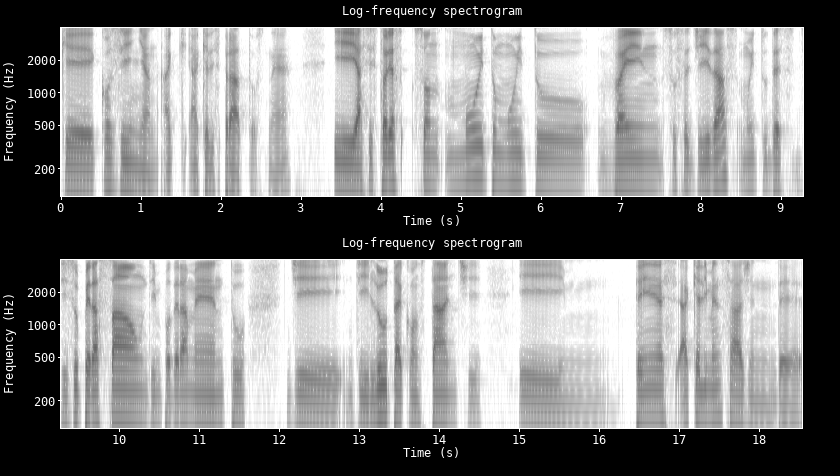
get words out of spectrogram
que cozinham aqu- aqueles pratos, né? E as histórias são muito, muito bem sucedidas, muito de, de superação, de empoderamento, de, de luta constante e hum, tem esse, aquele mensagem de,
